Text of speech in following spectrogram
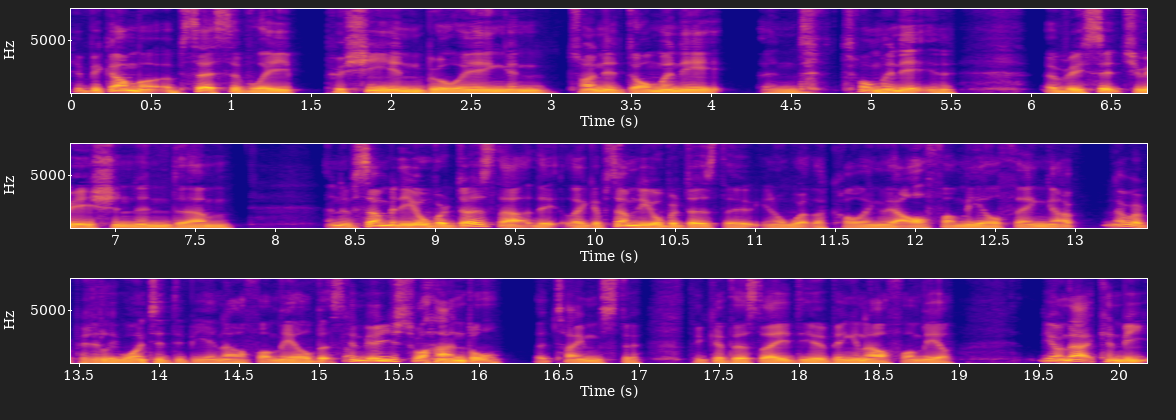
you become obsessively pushy and bullying and trying to dominate and dominating every situation. And um, and if somebody overdoes that, they, like if somebody overdoes the, you know, what they're calling the alpha male thing, I've never particularly wanted to be an alpha male, but it can be a useful handle at times to think of this idea of being an alpha male. You know, that can be,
